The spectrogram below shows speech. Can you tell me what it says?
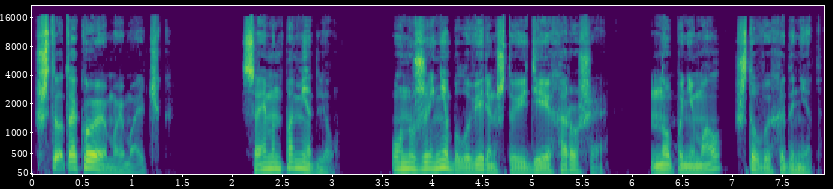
«Что такое, мой мальчик?» Саймон помедлил. Он уже не был уверен, что идея хорошая, но понимал, что выхода нет.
